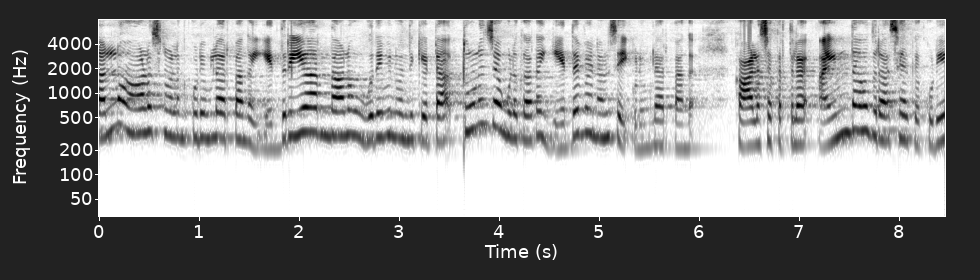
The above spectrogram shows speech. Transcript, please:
நல்ல ஆலோசனை வழங்கக்கூடியவங்களா இருப்பாங்க. எதிரியாக இருந்தாலும் உதவின்னு வந்து கேட்டால் துணிஞ்சவங்களுக்காக எதை வேணாலும் செய்யக்கூடியவங்களா இருப்பாங்க. காலச்சக்கரத்தில் ஐந்தாவது ராசியாக இருக்கக்கூடிய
